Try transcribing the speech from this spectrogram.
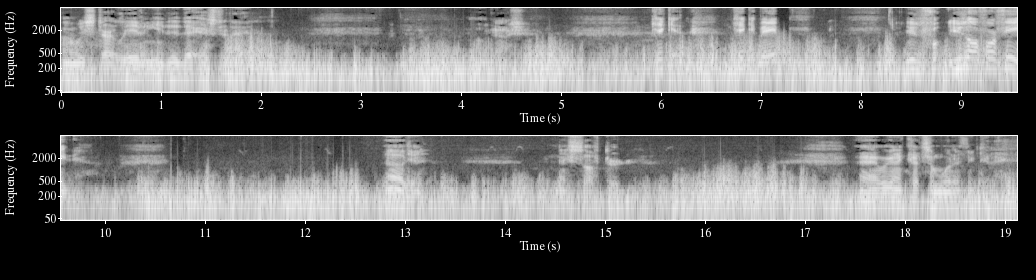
when we start leaving. He did that yesterday. Oh gosh. Kick it. Kick it, babe. Use, use all four feet. Oh, okay. Nice soft dirt. Alright, we're going to cut some wood, I think, today.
